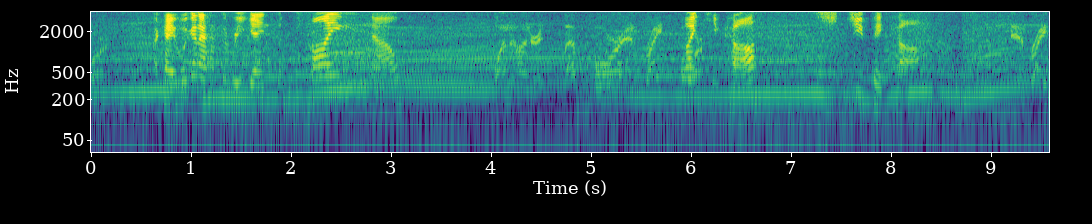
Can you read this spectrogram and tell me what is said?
4. Okay, we're going to have to regain some time now. 100, left 4 and right 4. Thank you, car. Stupid car. And right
